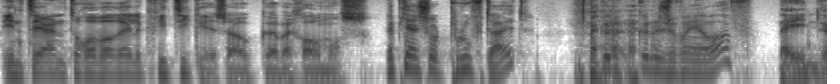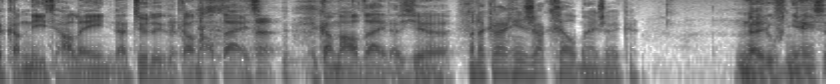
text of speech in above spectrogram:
intern toch al wel redelijk kritiek is ook bij Gomos. Heb jij een soort proeftijd? Kunnen, kunnen ze van jou af? Nee, dat kan niet. Alleen, natuurlijk, dat kan altijd. Dat kan altijd. Als je, Maar dan krijg je een zak geld mee, zeker. Nee, dat hoeft niet eens.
